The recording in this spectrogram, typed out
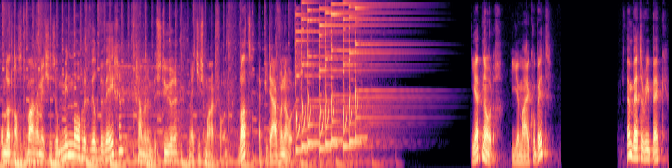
omdat als het warm is je zo min mogelijk wilt bewegen, gaan we hem besturen met je smartphone. Wat heb je daarvoor nodig? Je hebt nodig je microbit, een battery pack,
